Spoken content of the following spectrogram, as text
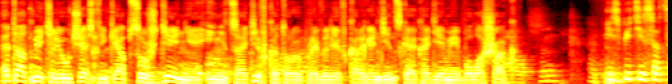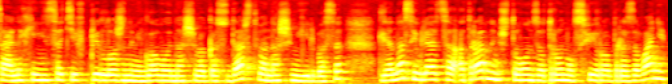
Это отметили участники обсуждения инициатив, которую провели в Карагандинской академии «Балашак». Из пяти социальных инициатив, предложенными главой нашего государства, нашим Ельбасы, для нас является отрадным, что он затронул сферу образования,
